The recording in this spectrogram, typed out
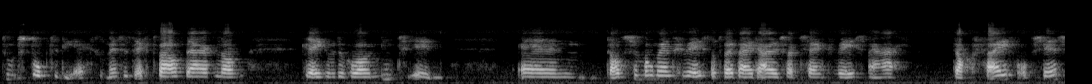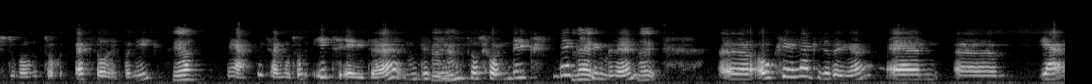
toen stopte hij echt. Toen is het echt twaalf dagen lang, kregen we er gewoon niets in. En dat is een moment geweest dat wij bij de huisarts zijn geweest na dag vijf of zes. Toen was het toch echt wel in paniek. Ja, ja, goed, hij moet ook iets eten, hè. Dit Mhm. Was gewoon niks, niks Nee, ging met hem. nee. Eh, ook geen lekkere dingen. En ehm, ja,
